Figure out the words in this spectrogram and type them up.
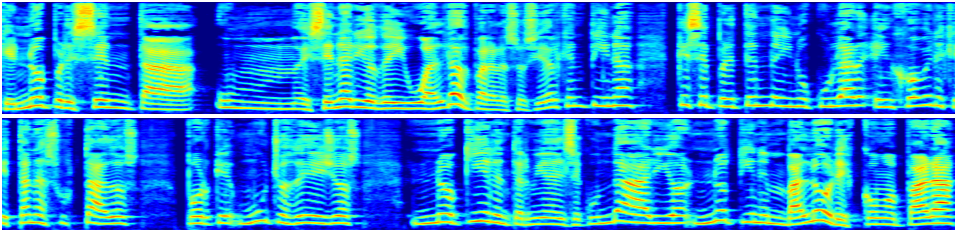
que no presenta un escenario de igualdad para la sociedad argentina que se pretende inocular en jóvenes que están asustados porque muchos de ellos no quieren terminar el secundario, no tienen valores como para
